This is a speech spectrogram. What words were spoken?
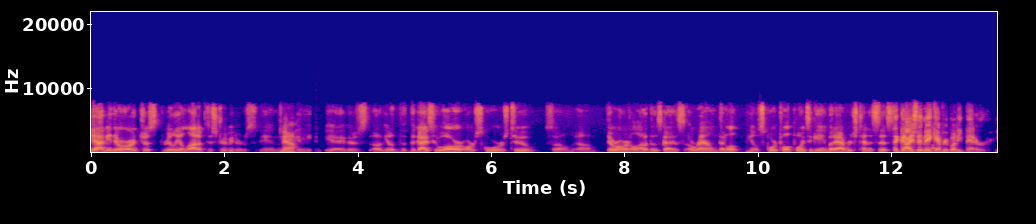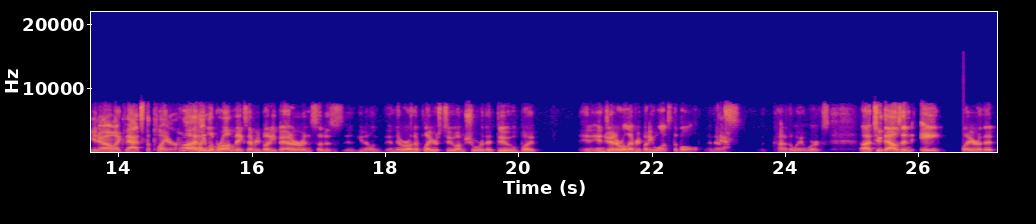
Yeah, I mean there aren't just really a lot of distributors in No. in the NBA. There's uh, you know the, the guys who are are scorers too. So um, there aren't a lot of those guys around that'll you know score 12 points a game but average 10 assists. The guys that make everybody better, you know, like that's the player. Well, I mean, LeBron makes everybody better, and so does you know, and, and there are other players too, I'm sure that do. But in, in general, everybody wants the ball, and that's kind of the way it works. Uh, 2008 player that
